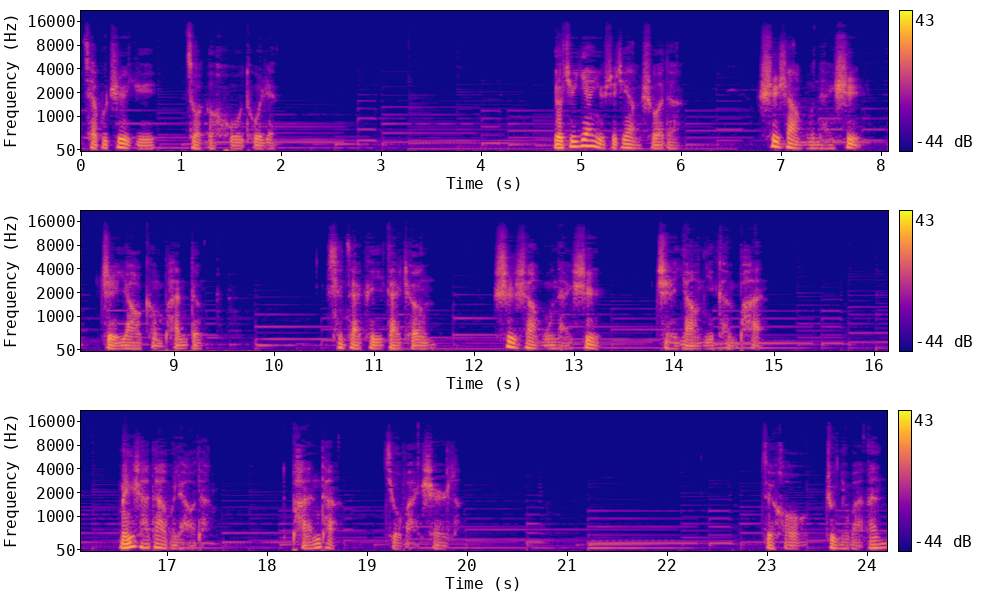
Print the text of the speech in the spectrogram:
才不至于做个糊涂人。有句谚语是这样说的：“世上无难事，只要肯攀登。”现在可以改成：“世上无难事，只要你肯攀。”没啥大不了的，盘它就完事儿了。最后，祝你晚安，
